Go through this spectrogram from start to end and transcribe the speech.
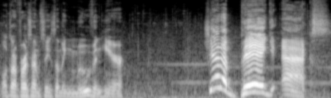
Well, it's our first time seeing something move in here. She had a big axe.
